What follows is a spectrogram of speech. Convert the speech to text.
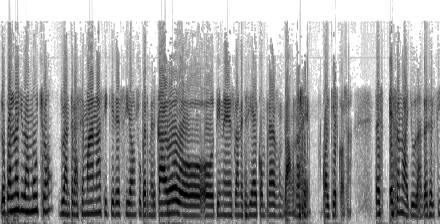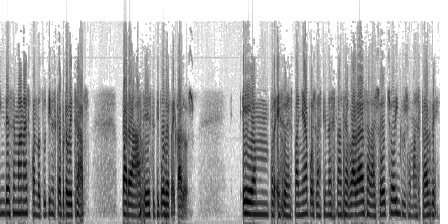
Lo cual no ayuda mucho durante la semana si quieres ir a un supermercado o, o tienes la necesidad de comprar, no, no sé, cualquier cosa. Entonces, eso no ayuda. Entonces, el fin de semana es cuando tú tienes que aprovechar para hacer este tipo de recados. Por eso en España, pues las tiendas están cerradas a las 8, incluso más tarde.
